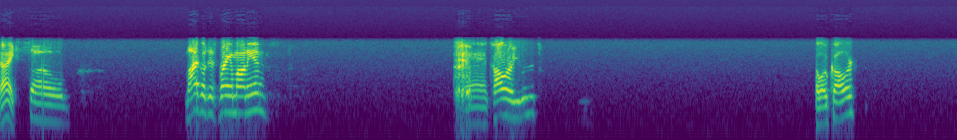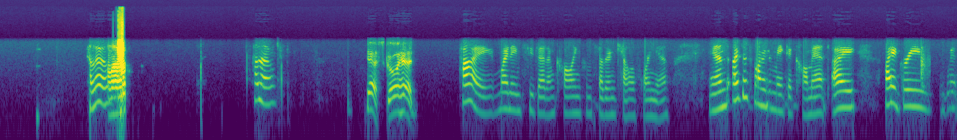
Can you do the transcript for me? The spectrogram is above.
Nice. So, Michael, just bring him on in. And caller, are you with us? Hello, caller. Hello. Hello? Hello. Yes, go ahead. Hi, my name's Suzette. I'm calling from Southern California, and I just wanted to make a comment. I I agree with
